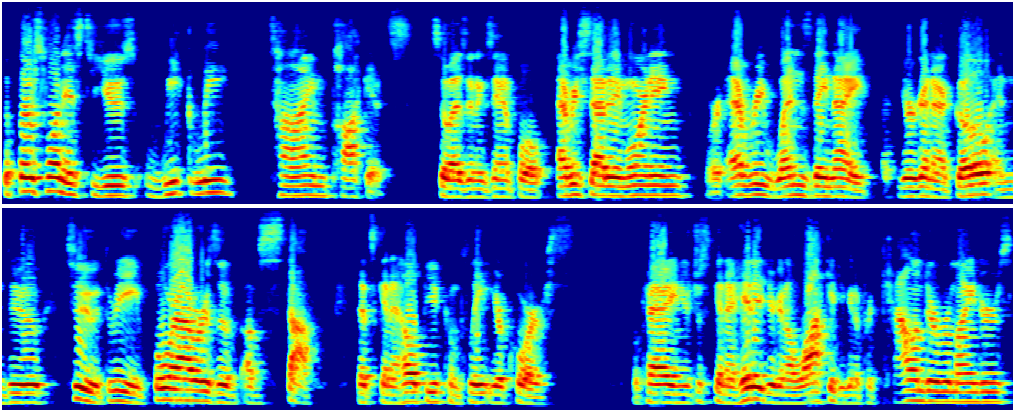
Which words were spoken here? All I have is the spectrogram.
The first one is to use weekly time pockets. So, as an example, every Saturday morning or every Wednesday night, you're going to go and do two, three, four hours of, of stuff that's going to help you complete your course. Okay. And you're just going to hit it. You're going to lock it. You're going to put calendar reminders.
